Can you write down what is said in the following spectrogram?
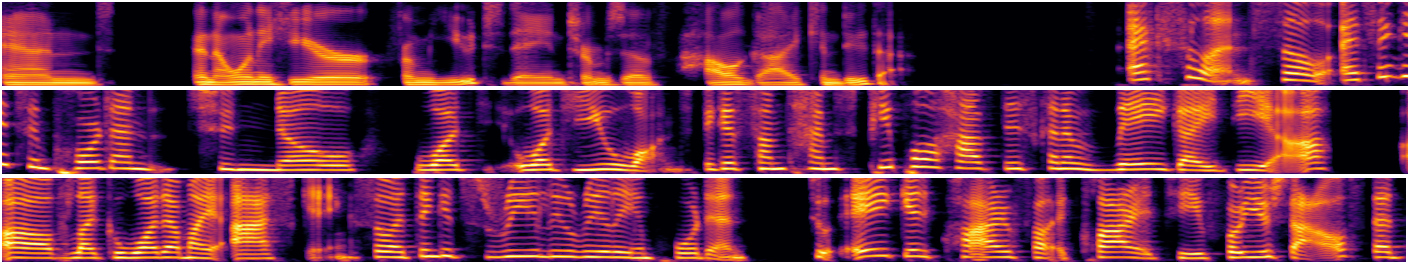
And and I want to hear from you today in terms of how a guy can do that. Excellent. So I think it's important to know what what you want because sometimes people have this kind of vague idea of like what am I asking. So I think it's really really important to a get clarify clarity for yourself that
